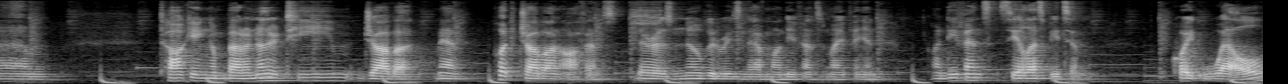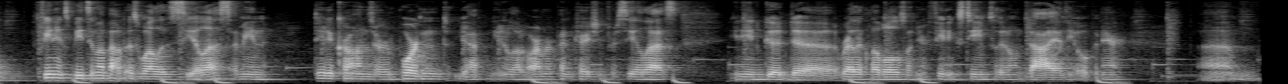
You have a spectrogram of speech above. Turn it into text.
Um, talking about another team, Jabba. Man, put Jabba on offense. There is no good reason to have him on defense, in my opinion. On defense, CLS beats him quite well. Phoenix beats him about as well as CLS. I mean, Datacrons are important. You have to need a lot of armor penetration for CLS. You need good uh, relic levels on your Phoenix team so they don't die in the open air. Um,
